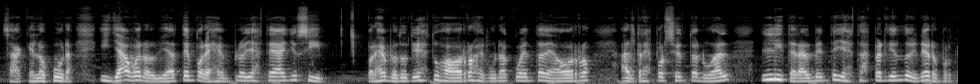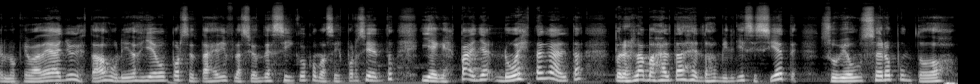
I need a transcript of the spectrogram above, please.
O sea, qué locura. Y ya, bueno, olvídate, por ejemplo, ya este año si por ejemplo, tú tienes tus ahorros en una cuenta de ahorro al 3% anual, literalmente ya estás perdiendo dinero, porque en lo que va de año en Estados Unidos lleva un porcentaje de inflación de 5,6% y en España no es tan alta, pero es la más alta desde el 2017. Subió un 0.2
